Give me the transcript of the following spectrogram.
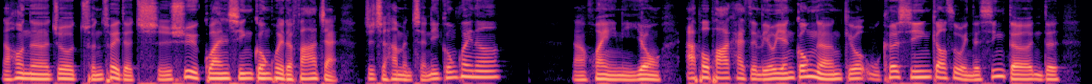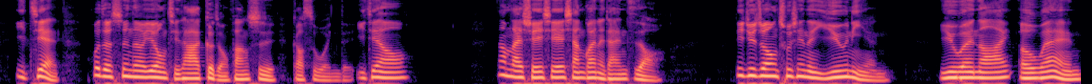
然后呢，就纯粹的持续关心工会的发展，支持他们成立工会呢？那欢迎你用 Apple Podcast 留言功能给我五颗星，告诉我你的心得、你的意见，或者是呢，用其他各种方式告诉我你的意见哦。那我们来学一些相关的单字哦。例句中出现的 union。Union，union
